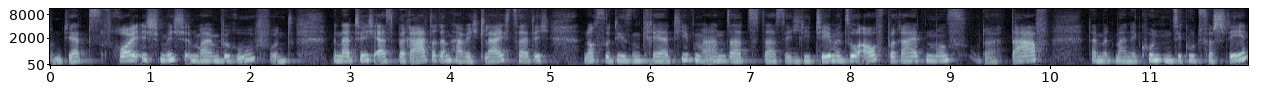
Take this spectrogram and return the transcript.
Und jetzt freue ich mich in meinem Beruf und bin natürlich als Beraterin habe ich gleichzeitig noch so diesen kreativen Ansatz, dass ich die Themen so aufbereiten muss oder darf, damit meine Kunden sie gut verstehen.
